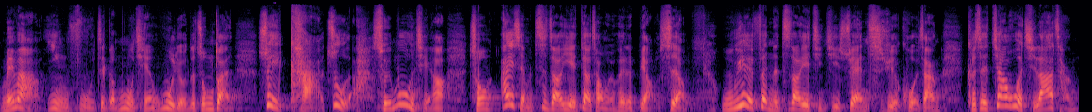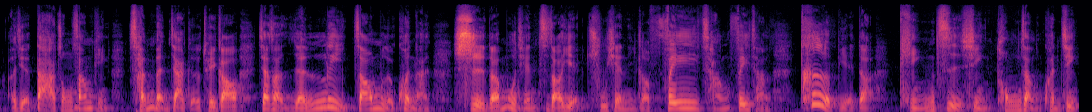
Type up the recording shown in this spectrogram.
没法应付这个目前物流的中断，所以卡住了啊！所以目前啊，从 ISM 制造业调查委员会的表示啊，五月份的制造业景气虽然持续的扩张，可是交货期拉长，而且大宗商品成本价格的推高，加上人力招募的困难，使得目前制造业出现了一个非常非常特别的停滞性通胀的困境。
